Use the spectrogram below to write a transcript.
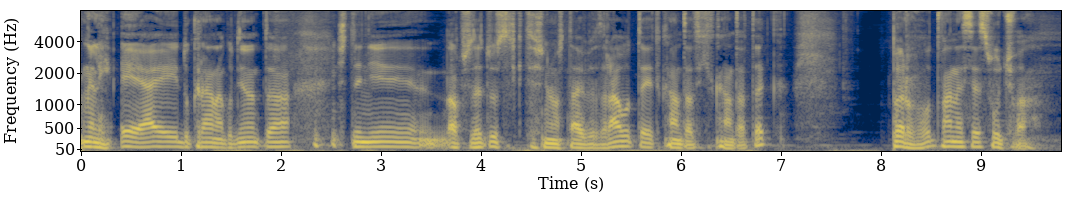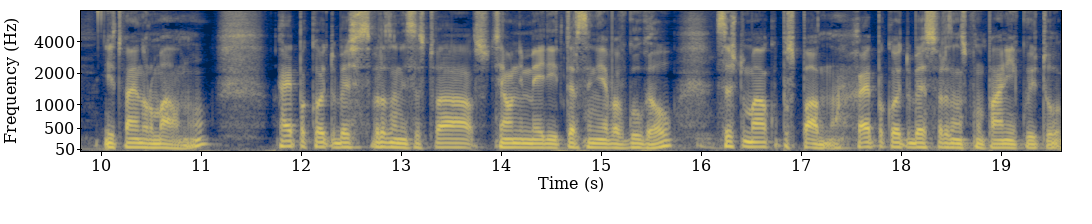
нали, AI до края на годината ще ни, общо всичките ще ни остави без работа и така нататък и така нататък. Първо, това не се случва. И това е нормално. Хайпа, който беше свързан и с това в социални медии, търсения в Google, също малко поспадна. Хайпа, който беше свързан с компании, които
